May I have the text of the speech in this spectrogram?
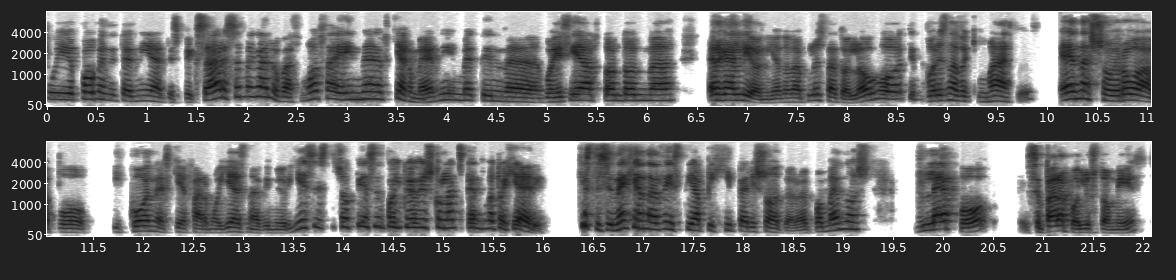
που η επόμενη ταινία της Pixar σε μεγάλο βαθμό θα είναι φτιαγμένη με την ε, βοήθεια αυτών των ε, εργαλείων. Για τον απλούστατο λόγο ότι μπορείς να δοκιμάσεις ένα σωρό από εικόνες και εφαρμογές να δημιουργήσεις, τις οποίες είναι πολύ πιο δύσκολο να τις κάνεις με το χέρι. Και στη συνέχεια να δεις τι απηχεί περισσότερο. Επομένως, βλέπω σε πάρα πολλούς τομείς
